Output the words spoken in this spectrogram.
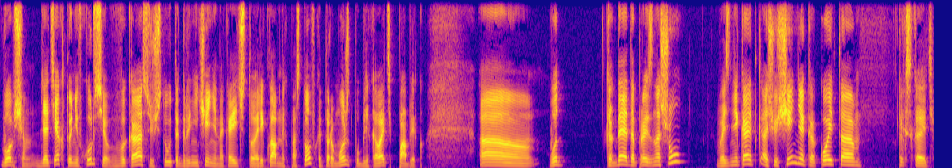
в общем, для тех, кто не в курсе, в ВК существует ограничение на количество рекламных постов, которые может публиковать паблик. А, вот когда я это произношу, возникает ощущение какой-то, как сказать,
